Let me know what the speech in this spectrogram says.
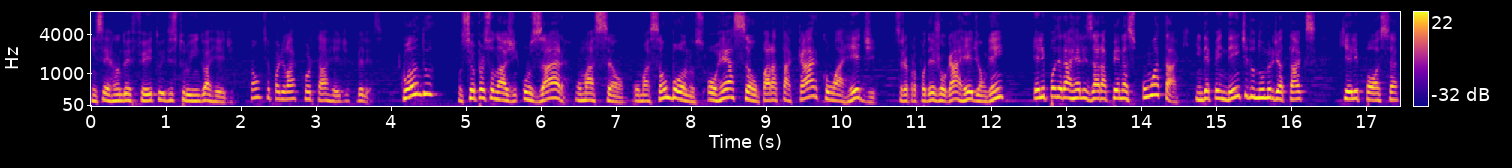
encerrando o efeito e destruindo a rede. Então você pode ir lá cortar a rede, beleza. Quando o seu personagem usar uma ação, uma ação bônus ou reação para atacar com a rede, ou seja, para poder jogar a rede em alguém, ele poderá realizar apenas um ataque, independente do número de ataques que ele possa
